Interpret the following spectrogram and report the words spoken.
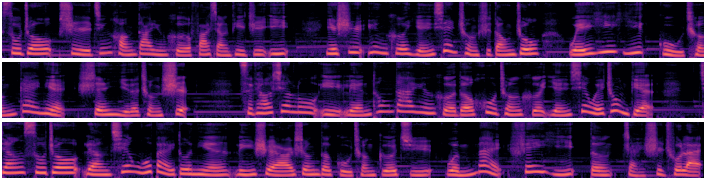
苏州是京杭大运河发祥地之一，也是运河沿线城市当中唯一以古城概念申遗的城市。此条线路以连通大运河的护城河沿线为重点，将苏州两千五百多年临水而生的古城格局、文脉、非遗等展示出来。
